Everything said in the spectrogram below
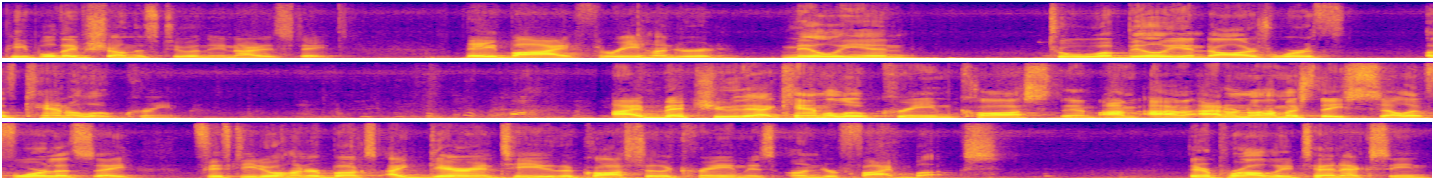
people they've shown this to in the United States, they buy 300 million to a billion dollars worth of cantaloupe cream. I bet you that cantaloupe cream costs them. I'm, I, I don't know how much they sell it for. Let's say 50 to 100 bucks. I guarantee you the cost of the cream is under five bucks. They're probably 10xing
